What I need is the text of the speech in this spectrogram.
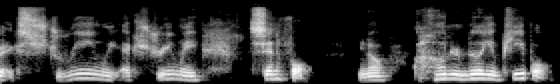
extremely extremely sinful. You know 100 million people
